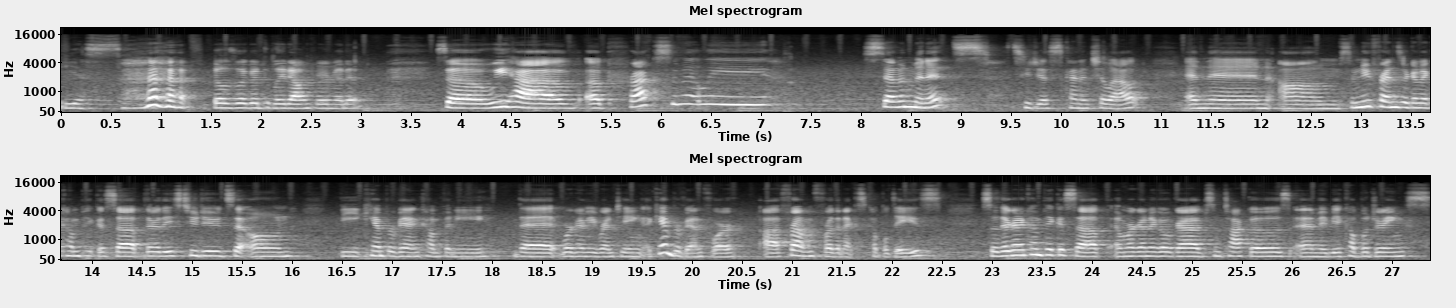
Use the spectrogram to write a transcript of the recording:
Yes. Feels so good to lay down for a minute. So we have approximately seven minutes to just kind of chill out. And then um, some new friends are gonna come pick us up. There are these two dudes that own the camper van company that we're gonna be renting a camper van for uh, from for the next couple days. So they're gonna come pick us up, and we're gonna go grab some tacos and maybe a couple drinks.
